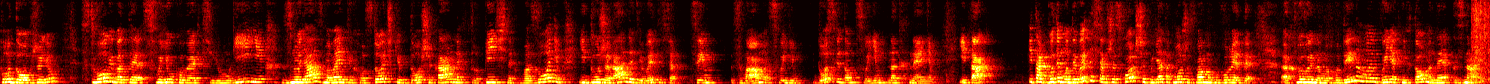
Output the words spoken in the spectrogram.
продовжую створювати свою колекцію мрії з нуля, з маленьких росточків до шикарних тропічних вазонів. І дуже рада ділитися цим з вами, своїм досвідом, своїм натхненням. І так. І так, будемо дивитися вже скорше, бо я так можу з вами говорити хвилинами, годинами. Ви, як ніхто, мене знаєте.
